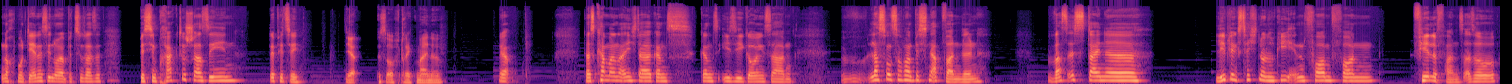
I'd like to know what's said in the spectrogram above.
noch moderner sehen oder beziehungsweise ein bisschen praktischer sehen, der PC. Ja, ist auch direkt meine. Ja. Das kann man eigentlich da ganz, ganz easy going sagen. Lass uns doch mal ein bisschen abwandeln. Was ist deine Lieblingstechnologie in Form von Vierlefanz? Also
